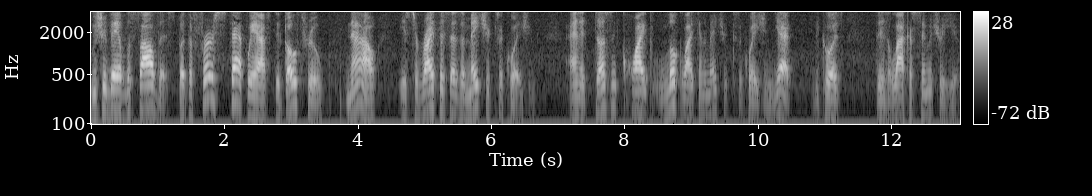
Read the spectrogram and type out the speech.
we should be able to solve this. But the first step we have to go through now is to write this as a matrix equation. And it doesn't quite look like a matrix equation yet because there's a lack of symmetry here.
